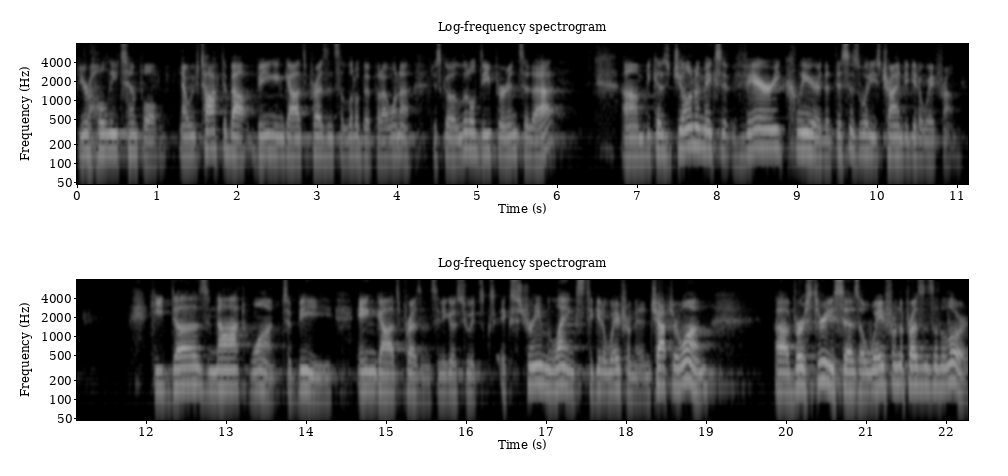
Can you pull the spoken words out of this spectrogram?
your holy temple. Now, we've talked about being in God's presence a little bit, but I want to just go a little deeper into that um, because Jonah makes it very clear that this is what he's trying to get away from. He does not want to be in God's presence, and he goes to its extreme lengths to get away from it. In chapter 1, uh, verse 3 says, Away from the presence of the Lord.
